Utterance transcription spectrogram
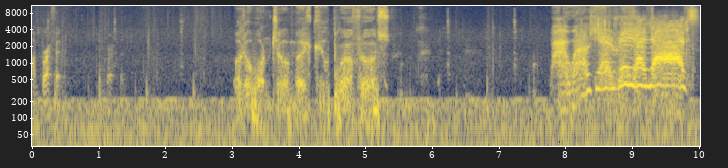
I'm breathing. You breathing? I don't want to make you breathless. How will you realize?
